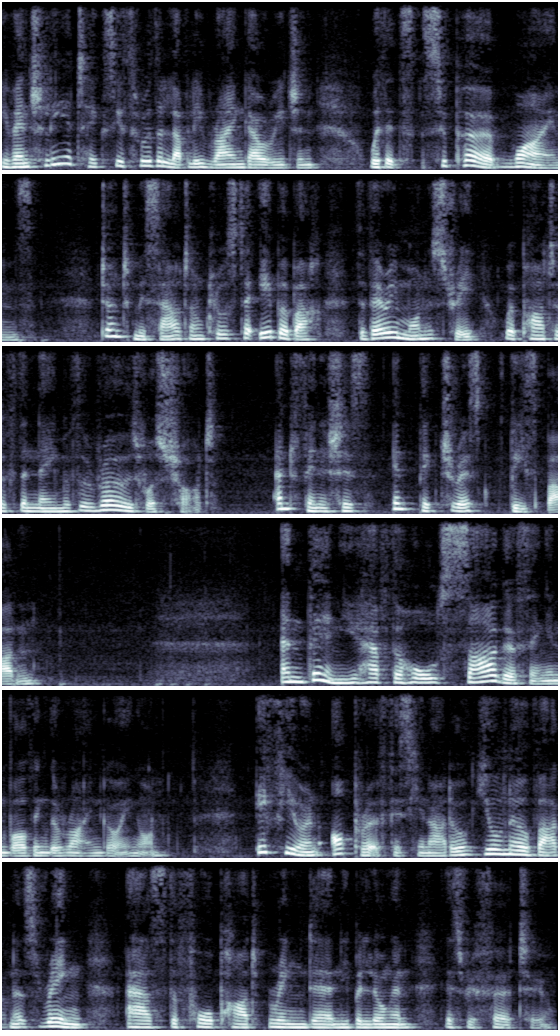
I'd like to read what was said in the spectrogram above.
Eventually, it takes you through the lovely Rheingau region with its superb wines don't miss out on Kloster Eberbach, the very monastery where part of the Name of the Rose was shot, and finishes in picturesque Wiesbaden. And then you have the whole saga thing involving the Rhine going on. If you're an opera aficionado, you'll know Wagner's Ring, as the four part Ring der Nibelungen is referred to.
